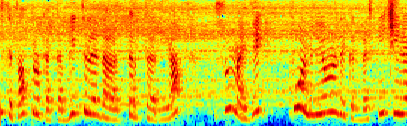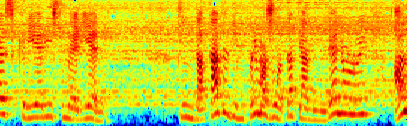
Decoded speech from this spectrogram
este faptul că tablițele de la Tărtăria sunt mai vechi cu un milion decât vesticile scrierii sumeriene, fiind datate din prima jumătate a mileniului al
